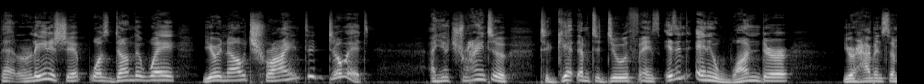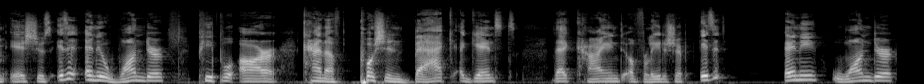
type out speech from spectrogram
that leadership was done the way you're now trying to do it. And you're trying to, to get them to do things. Isn't any wonder you're having some issues? Is it any wonder people are kind of pushing back against that kind of leadership? Is it any wonder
